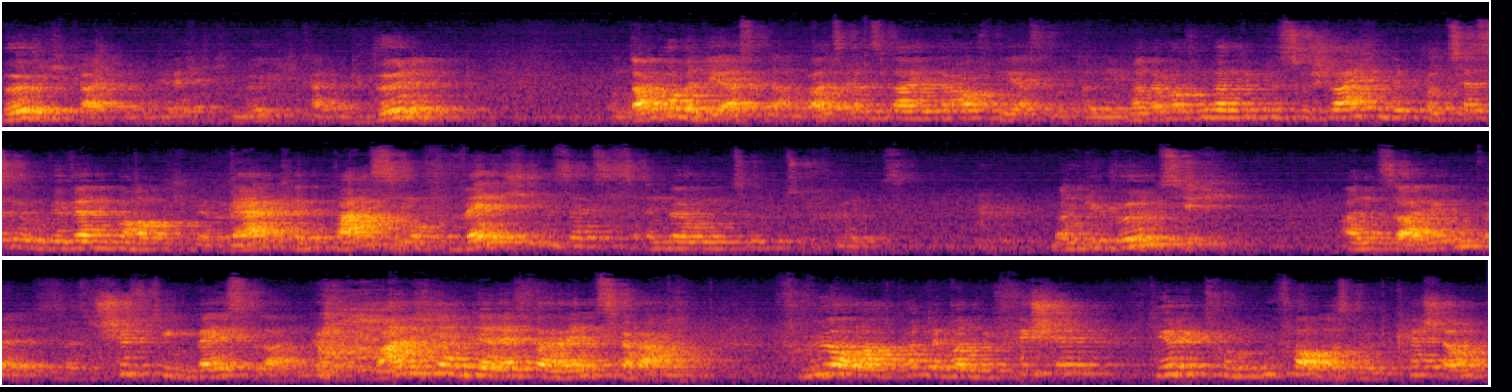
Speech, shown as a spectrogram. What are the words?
Möglichkeiten und die rechtlichen Möglichkeiten gewöhnen. Und dann kommen die ersten Anwaltskanzleien drauf, die ersten Unternehmer darauf und dann gibt es so schleichende Prozesse und wir werden überhaupt nicht mehr merken, was auf welche Gesetzesänderungen zurückzuführen ist. Man gewöhnt sich an seine Umwelt. Das heißt Shifting Baseline, wandelnde Referenzrahmen. Früher konnte man die Fische direkt vom Ufer aus mit Kescher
